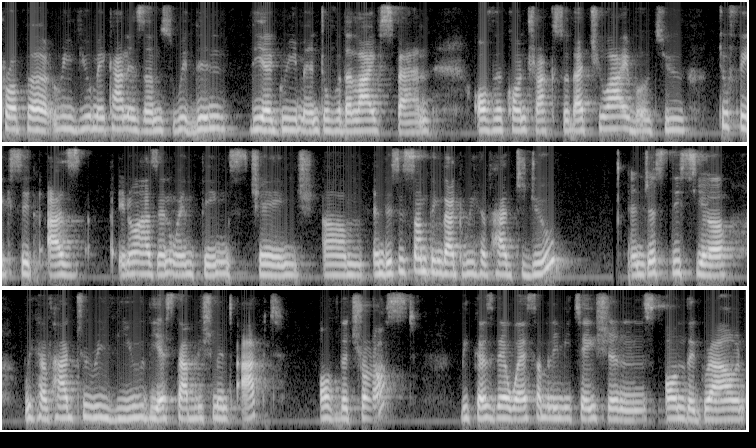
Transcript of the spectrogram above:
proper review mechanisms within the agreement over the lifespan of the contract so that you are able to to fix it as you know, as and when things change. Um, and this is something that we have had to do. And just this year, we have had to review the Establishment Act of the trust because there were some limitations on the ground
